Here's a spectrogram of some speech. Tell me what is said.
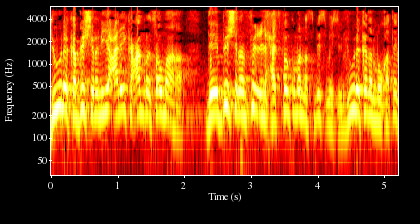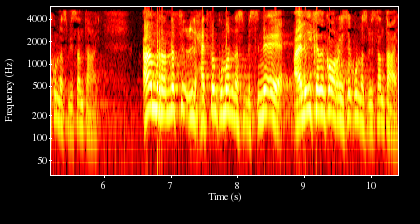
Duunaka bishran iyo calayka camran sow maaha dee bishran ficil xadfan kuma nasbismayso. Duunakadan muuqatay ku nasbisan tahay camranna ficil xadfan kuma nasbisne ee calaykadan ka horeysay ku nasbisan tahay.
